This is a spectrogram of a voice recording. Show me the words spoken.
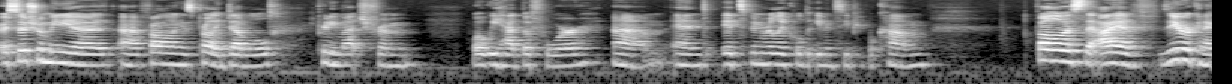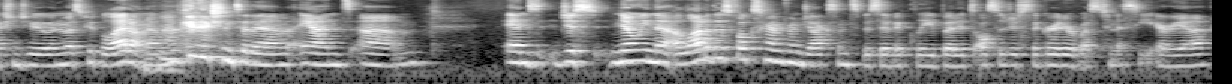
our social media uh, following has probably doubled pretty much from what we had before. Um, and it's been really cool to even see people come follow us that I have zero connection to, and most people I don't know have connection to them. And um, and just knowing that a lot of those folks come from Jackson specifically, but it's also just the greater West Tennessee area.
